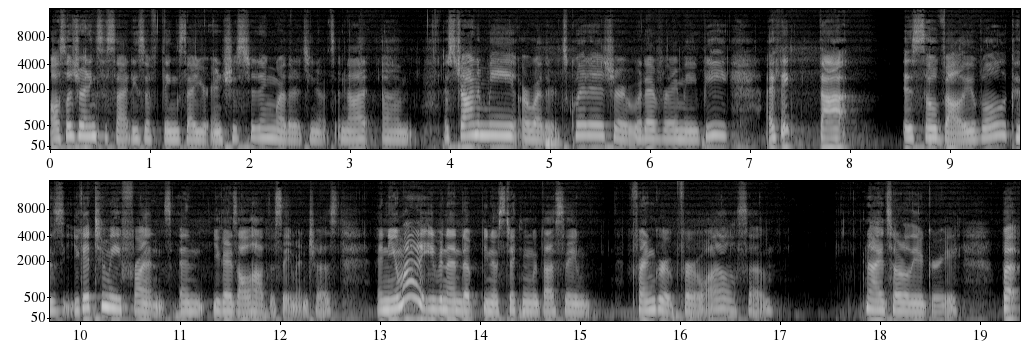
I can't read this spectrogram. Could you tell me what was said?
also joining societies of things that you're interested in, whether it's you know it's not um, astronomy or whether it's Quidditch or whatever it may be. I think that is so valuable because you get to meet friends and you guys all have the same interests, and you might even end up you know sticking with that same friend group for a while. So, no, I totally agree. But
